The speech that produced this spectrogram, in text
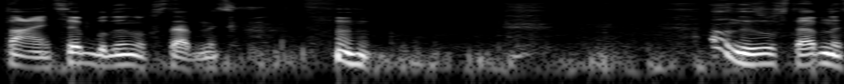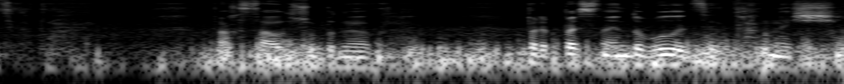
Та, і це будинок Стебницька. Внизу Стебницька. Та. Так стало, що будинок приписаний до вулиці, яка нижче.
